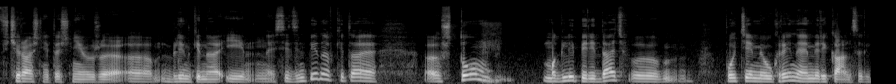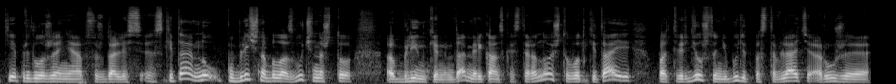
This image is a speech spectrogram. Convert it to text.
вчерашней, точнее уже, э, Блинкина и Си Цзиньпина в Китае, э, что могли передать по теме Украины американцы. Какие предложения обсуждались с Китаем? Ну, публично было озвучено, что Блинкиным, да, американской стороной, что вот Китай подтвердил, что не будет поставлять оружие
